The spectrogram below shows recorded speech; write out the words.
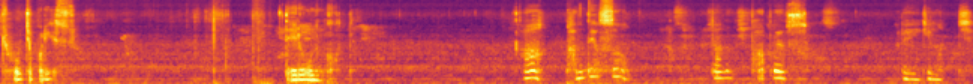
조져버리겠어. 내려오는 것 같아. 아, 반대였어. 나는 바보였어. 그래, 이게 맞지.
